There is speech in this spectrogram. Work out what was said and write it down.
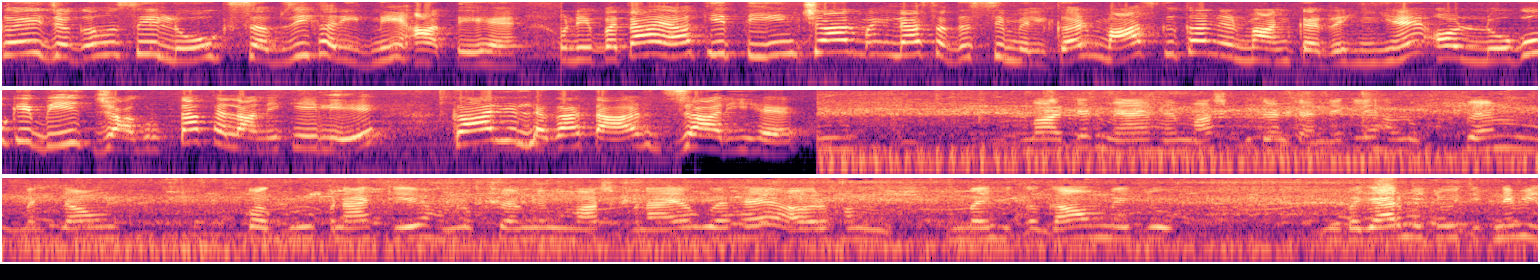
कई जगहों से लोग सब्ज़ी खरीदने आते हैं। उन्हें बताया कि तीन चार महिला सदस्य मिलकर मास्क का निर्माण कर रही हैं और लोगों के बीच जागरूकता फैलाने के लिए कार्य लगातार जारी है। मार्केट में आए हैं मास्क वितरण करने के लिए। हम लोग स्वयं महिलाओं का ग्रुप बना के हम लोग स्वयं ने मास्क बनाया हुआ है और हम गाँव में जो बाज़ार में जो जितने भी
